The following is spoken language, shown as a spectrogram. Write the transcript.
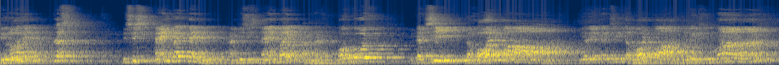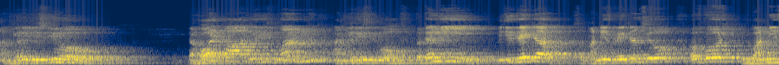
ज़ीरो है. Plus, this is 9 by 10 and this is 9 by 100 of course, you can see the whole part. Here you can see the whole part. Here is 1 and here it is 0 1 and 0 so tell me which is greater so 1 is greater than 0 of course 1 is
